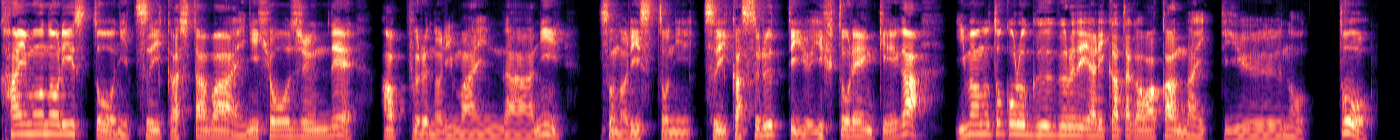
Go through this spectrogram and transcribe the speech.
買い物リストに追加した場合に標準で Apple のリマインダーにそのリストに追加するっていう if と連携が今のところ Google でやり方がわかんないっていうのと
